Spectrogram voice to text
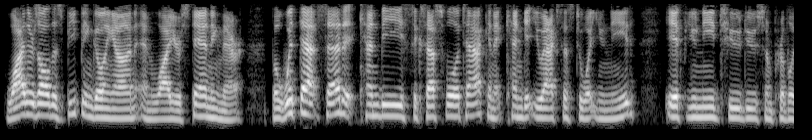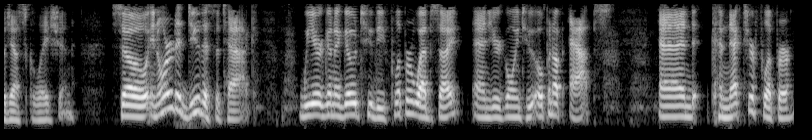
why there's all this beeping going on and why you're standing there. But with that said, it can be successful attack and it can get you access to what you need if you need to do some privilege escalation. So in order to do this attack, we are going to go to the Flipper website and you're going to open up apps and connect your Flipper.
